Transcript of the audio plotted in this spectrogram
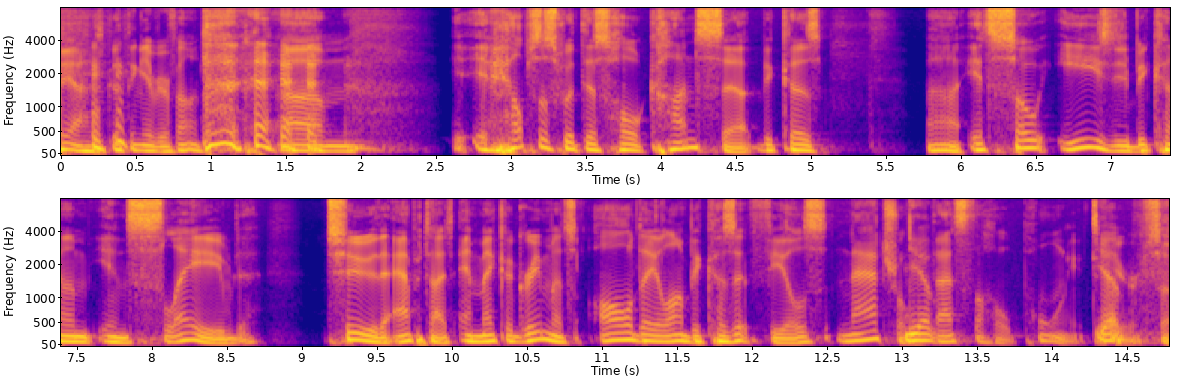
Yeah, it's a good thing you have your phone. Um, it it helps us with this whole concept because uh, it's so easy to become enslaved to the appetites and make agreements all day long because it feels natural. Yep. That's the whole point Yep. here. So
